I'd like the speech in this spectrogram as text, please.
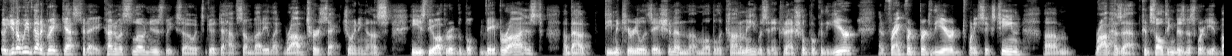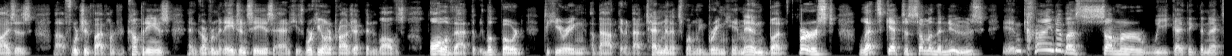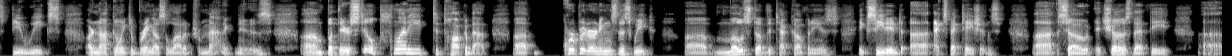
So you know we've got a great guest today. Kind of a slow news week, so it's good to have somebody like Rob Tercek joining us. He's the author of the book Vaporized about dematerialization and the mobile economy. It was an international book of the year and Frankfurt Book of the Year in 2016. Um, Rob has a consulting business where he advises uh, Fortune 500 companies and government agencies, and he's working on a project that involves all of that that we look forward to hearing about in about 10 minutes when we bring him in. But first, let's get to some of the news in kind of a summer week. I think the next few weeks are not going to bring us a lot of dramatic news, um, but there's still plenty to talk about. Uh, corporate earnings this week. Uh, most of the tech companies exceeded uh, expectations. Uh, so it shows that the uh,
